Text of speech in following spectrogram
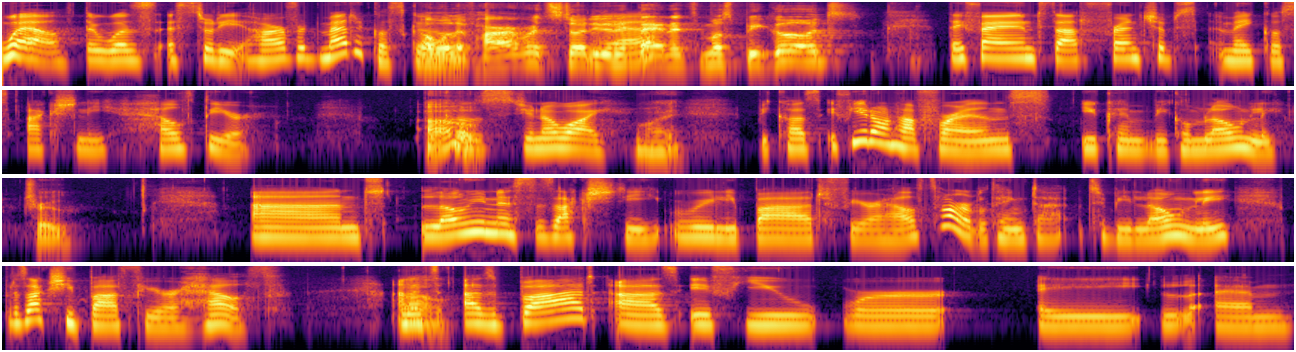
Well, there was a study at Harvard Medical School. Oh, well, if Harvard studied it, then it must be good. they found that friendships make us actually healthier. Oh, Because you know why? why? Because if you don't have friends, you can become lonely. True. And loneliness is actually really bad for your health. It's a horrible thing to, to be lonely, but it's actually bad for your health. And Wow. it's as bad as if you were a um,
